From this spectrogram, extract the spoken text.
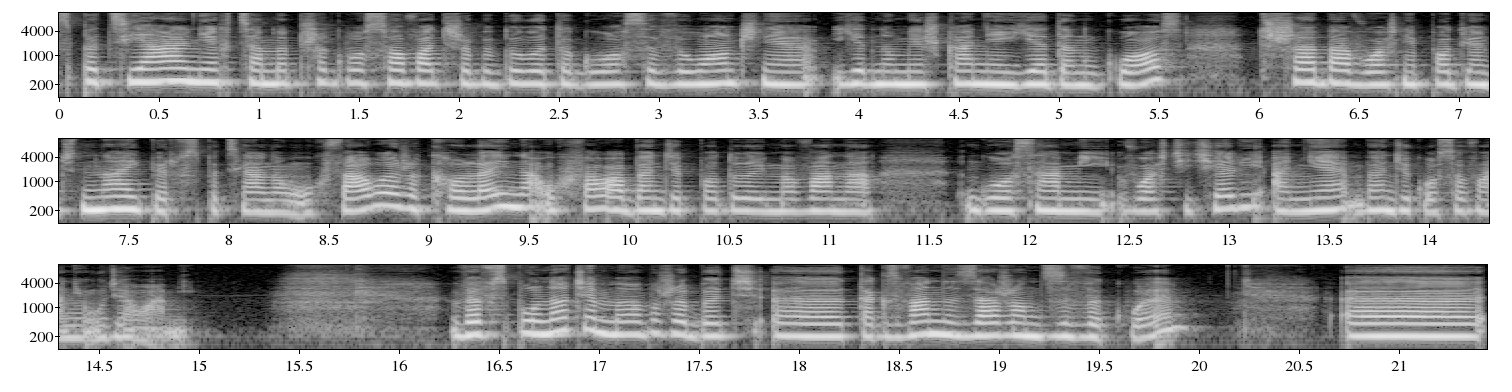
specjalnie chcemy przegłosować, żeby były to głosy wyłącznie jedno mieszkanie, jeden głos, trzeba właśnie podjąć najpierw specjalną uchwałę, że kolejna uchwała będzie podejmowana głosami właścicieli, a nie będzie głosowanie udziałami. We wspólnocie może być e, tak zwany zarząd zwykły, e,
